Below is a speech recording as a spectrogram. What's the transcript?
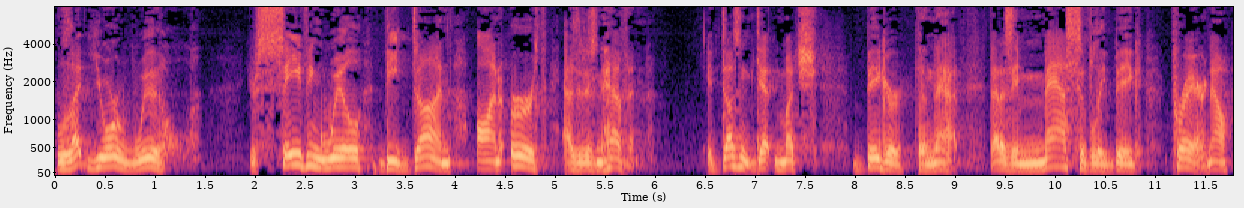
Let your will, your saving will be done on earth as it is in heaven. It doesn't get much bigger than that. That is a massively big prayer. Now,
